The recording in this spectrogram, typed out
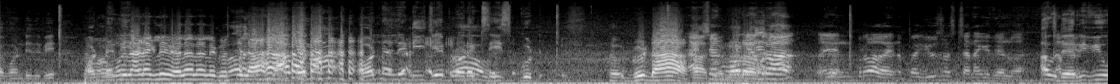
ತಗೊಂಡಿದ್ವಿ. ಮೂಲಾಡಾಗ್ಲಿ ಎಲ್ಲ ಗೊತ್ತಿಲ್ಲ. ಒಟ್ನಲ್ಲಿ D J products is good ಗುಡ್ಡಾ ಏನ್ ಬ್ರೋ ಏನಪ್ಪ ಯೂಸಸ್ ಚೆನ್ನಾಗಿದೆ ಅಲ್ವಾ? ಹೌದು ರಿವ್ಯೂ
